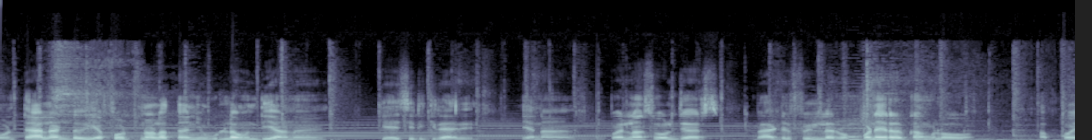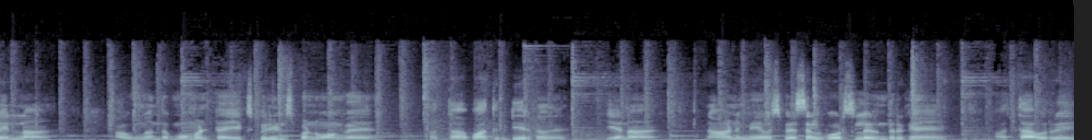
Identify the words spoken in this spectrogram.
உன் டேலண்ட்டு எஃபோர்ட்னால தான் நீ உள்ளே வந்தியான்னு கே ஏன்னா இப்போ எல்லாம் சோல்ஜர்ஸ் பேட்டில் ஃபீல்டில் ரொம்ப நேரம் இருக்காங்களோ? அப்போ எல்லாம் அவங்க அந்த மொமெண்ட்டை எக்ஸ்பீரியன்ஸ் பண்ணுவாங்க. பார்த்தா பார்த்துக்கிட்டே இருக்காங்க. ஏன்னா நானுமே ஸ்பெஷல் ஃபோர்ஸில் இருந்திருக்கேன். பார்த்தா அவர்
